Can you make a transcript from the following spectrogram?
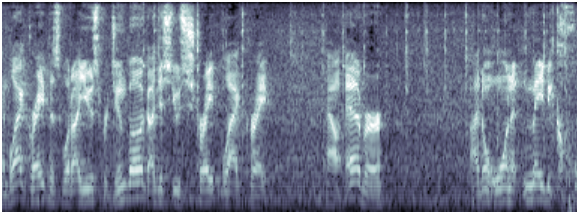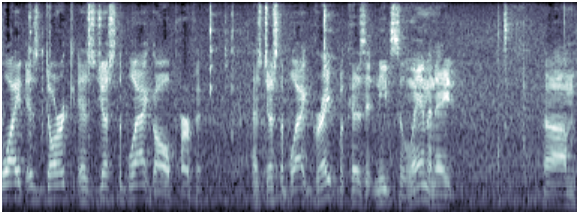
And black grape is what I use for June bug. I just use straight black grape. However, I don't want it maybe quite as dark as just the black. Oh, perfect. As just the black grape because it needs to laminate um,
